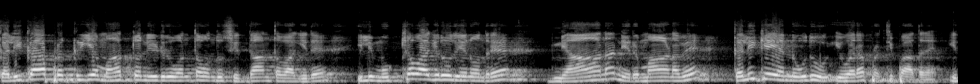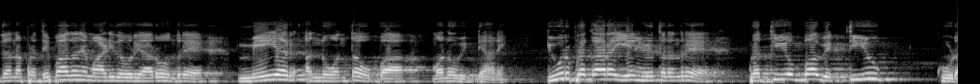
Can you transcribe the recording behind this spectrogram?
ಕಲಿಕಾ ಪ್ರಕ್ರಿಯೆ ಮಹತ್ವ ನೀಡಿರುವಂಥ ಒಂದು ಸಿದ್ಧಾಂತವಾಗಿದೆ. ಇಲ್ಲಿ ಮುಖ್ಯವಾಗಿರುವುದು ಏನು ಅಂದರೆ ಜ್ಞಾನ ನಿರ್ಮಾಣವೇ ಕಲಿಕೆ ಎನ್ನುವುದು ಇವರ ಪ್ರತಿಪಾದನೆ. ಇದನ್ನು ಪ್ರತಿಪಾದನೆ ಮಾಡಿದವರು ಯಾರು ಅಂದರೆ ಮೇಯರ್ ಅನ್ನುವಂಥ ಒಬ್ಬ ಮನೋವಿಜ್ಞಾನಿ. ಇವ್ರ ಪ್ರಕಾರ ಏನು ಹೇಳ್ತಾರೆ ಅಂದರೆ ಪ್ರತಿಯೊಬ್ಬ ವ್ಯಕ್ತಿಯೂ ಕೂಡ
